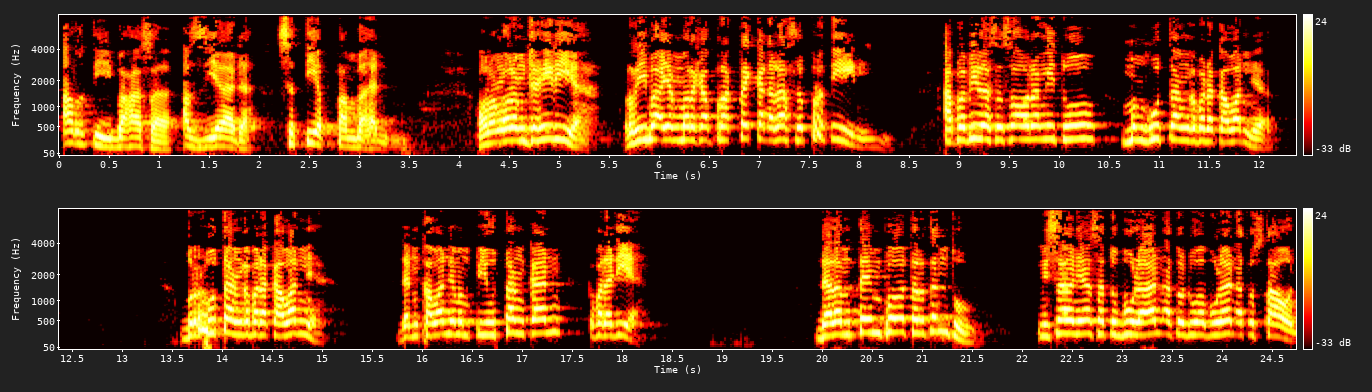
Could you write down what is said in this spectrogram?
arti bahasa azyadah, setiap tambahan. Orang-orang jahiliyah, riba yang mereka praktekkan adalah seperti ini. Apabila seseorang itu menghutang kepada kawannya, berhutang kepada kawannya, dan kawannya mempiutangkan kepada dia. Dalam tempo tertentu, misalnya satu bulan atau dua bulan atau setahun.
